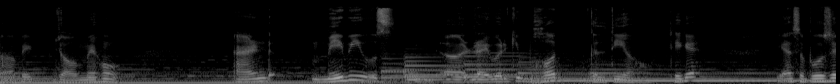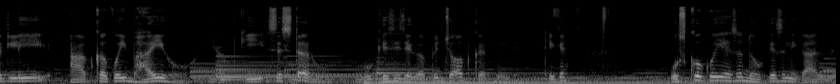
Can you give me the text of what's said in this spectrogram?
आप एक जॉब में हो। एंड मे बी उस ड्राइवर की बहुत गलतियाँ हो, ठीक है? या सपोजिटली आपका कोई भाई हो, या आपकी सिस्टर हो, वो किसी जगह पे जॉब कर रही है, ठीक है? उसको कोई ऐसे धोखे से निकाल दे।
